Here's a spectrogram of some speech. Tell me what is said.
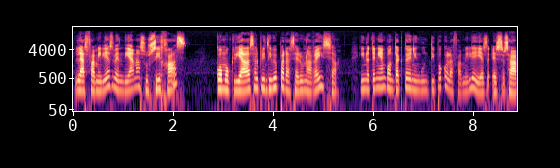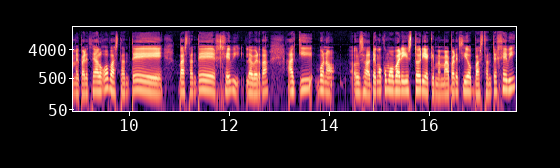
Las familias vendían a sus hijas como criadas al principio para ser una geisha y no tenían contacto de ningún tipo con la familia y es, es, o sea, me parece algo bastante bastante heavy, la verdad. Aquí, bueno, o sea, tengo como varias historias que me, me ha parecido bastante heavy.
